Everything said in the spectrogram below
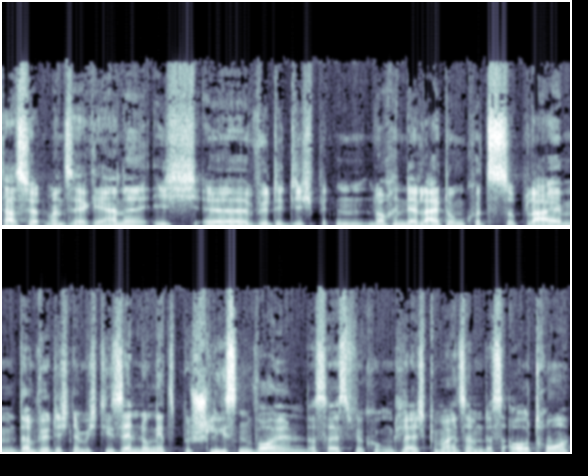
Das hört man sehr gerne. Ich äh, würde dich bitten, noch in der Leitung kurz zu bleiben. Dann würde ich nämlich die Sendung jetzt beschließen wollen. Das heißt, wir gucken gleich gemeinsam das Outro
